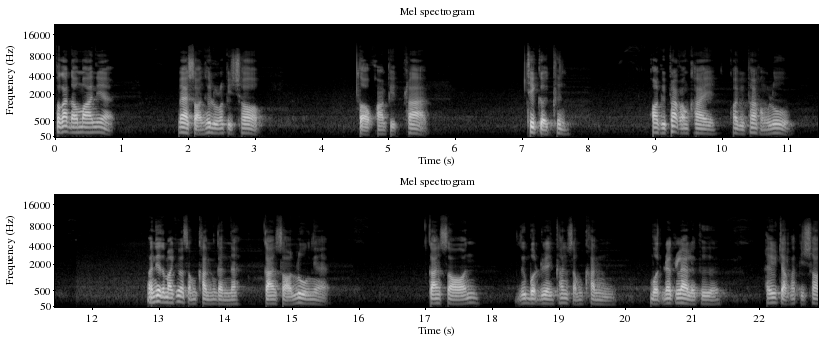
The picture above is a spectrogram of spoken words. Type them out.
ประการต่อมาเนี่ย แม่สอนให้ลูกรับผิดชอบ ต่อความผิดพลาด ที่เกิดขึ้น ความผิดพลาดของใคร ความผิดพลาดของลูก อันนี้จะมาคิดว่าสำคัญเหมือนกันนะ การสอนลูกเนี่ย การสอนหรือบทเรียนขั้นสำคัญ บทแรกๆเลยคือ ให้รู้จักรับผิดชอบ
